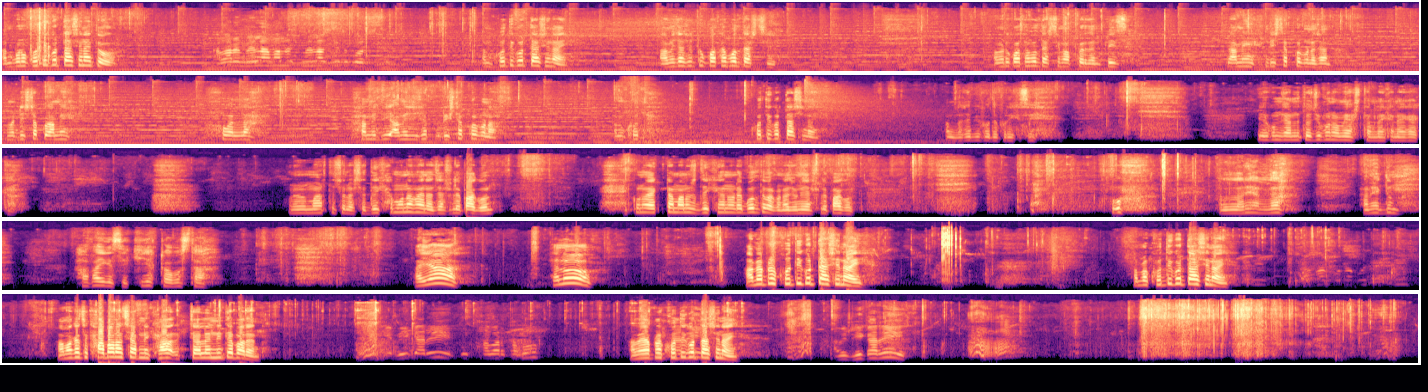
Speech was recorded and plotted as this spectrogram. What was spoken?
আমি কোনো ক্ষতি করতে আসি নাই তো। আমার মেলা আমি ক্ষতি করতে আসি নাই। আমি জাস্ট একটু কথা বলতে আসছি। আমি একটু কথা বলতে আসছি, মাফ করে দেন প্লিজ আমি ডিস্টার্ব করব না জান আমি ডিস্টার্ব আমি ও আল্লাহ, আমি আমি ডিস্টার্ব করব না। আমি ক্ষতি ক্ষতি করতে আসি নাই। আল্লাহরে বিপদে পড়ে গেছি। এরকম জানলে তো জীবনে আমি আসতাম না এখানে একা একা। উনি মারতে চলে আসছে দেখে মনে হয় না যে আসলে পাগল। কোনো একটা মানুষ দেখে ওরা বলতে পারবে না যে উনি আসলে পাগল। উফ আল্লাহ রে আল্লাহ, আমি একদম হাঁপাই গেছি কি একটা অবস্থা। ভাইয়া হ্যালো আমি আপনার ক্ষতি করতে আসি নাই। আমরা ক্ষতি করতে আসি নাই। আমার কাছে খাবার আছে আপনি চাইলে নিতে পারেন। আমি আপনার ক্ষতি করতে আসি নাই। আমি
